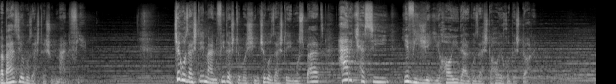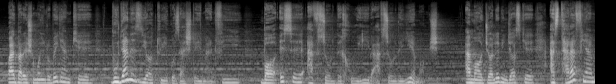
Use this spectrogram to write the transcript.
و بعضیا گذشتهشون منفیه. چه گذشته منفی داشته باشیم چه گذشته مثبت هر کسی یه ویژگی هایی در گذشته های خودش داره. باید برای شما این رو بگم که بودن زیاد توی گذشته منفی باعث افسرده خویی و افسردگی ما میشه. اما جالب اینجاست که از طرفی هم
